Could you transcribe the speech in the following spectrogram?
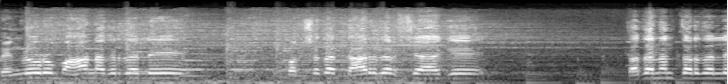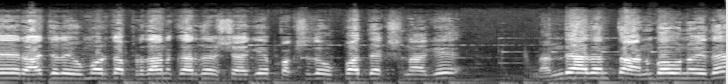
ಬೆಂಗಳೂರು ಮಹಾನಗರದಲ್ಲಿ ಪಕ್ಷದ ಕಾರ್ಯದರ್ಶಿಯಾಗಿ, ತದನಂತರದಲ್ಲಿ ರಾಜ್ಯದ ಯುವ ಪ್ರಧಾನ ಕಾರ್ಯದರ್ಶಿಯಾಗಿ, ಪಕ್ಷದ ಉಪಾಧ್ಯಕ್ಷನಾಗಿ ನಂದೇ ಆದಂತ ಅನುಭವನೂ ಇದೆ.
